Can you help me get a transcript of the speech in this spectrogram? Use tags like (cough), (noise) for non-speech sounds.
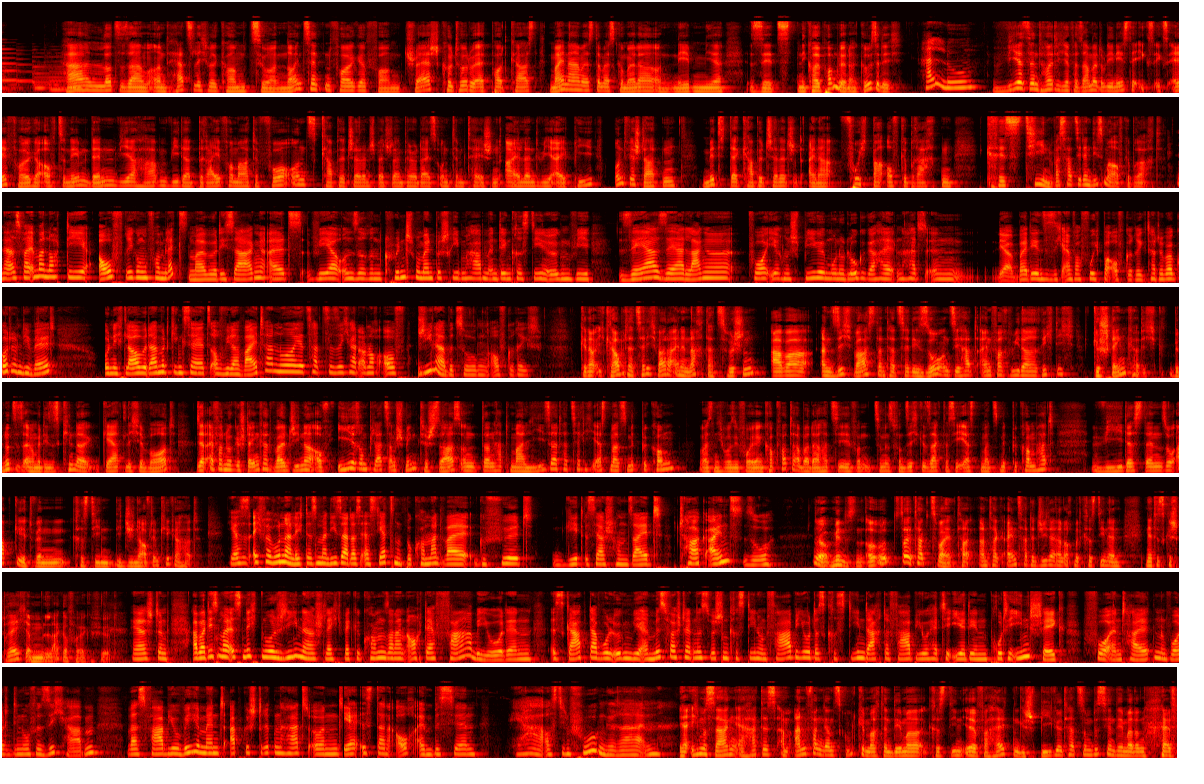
Hallo zusammen und herzlich willkommen zur 19. Folge vom Trash Kultur Duett Podcast. Mein Name ist Domescu Möller und neben mir sitzt Nicole Pomdöner. Grüße dich. Hallo. Wir sind heute hier versammelt, um die nächste XXL-Folge aufzunehmen, denn wir haben wieder drei Formate vor uns: Couple Challenge, Bachelor in Paradise und Temptation Island VIP. Und wir starten mit der Couple Challenge und einer furchtbar aufgebrachten Christine. Was hat sie denn diesmal aufgebracht? Na, es war immer noch die Aufregung vom letzten Mal, würde ich sagen, als wir unseren Cringe-Moment beschrieben haben, in dem Christine irgendwie sehr, sehr lange vor ihrem Spiegel Monologe gehalten hat, in, ja, bei denen sie sich einfach furchtbar aufgeregt hat über Gott und die Welt. Und ich glaube, damit ging es ja jetzt auch wieder weiter, nur jetzt hat sie sich halt auch noch auf Gina bezogen aufgeregt. Genau, ich glaube tatsächlich war da eine Nacht dazwischen, aber an sich war es dann tatsächlich so und sie hat einfach wieder richtig gestänkert. Ich benutze jetzt einfach mal dieses kindergärtliche Wort. Sie hat einfach nur gestänkert, weil Gina auf ihrem Platz am Schminktisch saß und dann hat Malisa tatsächlich erstmals mitbekommen, weiß nicht, wo sie vorher den Kopf hatte, aber da hat sie von, zumindest von sich gesagt, dass sie erstmals mitbekommen hat, wie das denn so abgeht, wenn Christine die Gina auf dem Kicker hat. Ja, es ist echt verwunderlich, dass Malisa das erst jetzt mitbekommen hat, weil gefühlt geht es ja schon seit Tag eins so. Ja, mindestens. Und seit Tag zwei. an Tag eins hatte Gina ja noch mit Christine ein nettes Gespräch am Lagerfeuer geführt. Ja, stimmt. Aber diesmal ist nicht nur Gina schlecht weggekommen, sondern auch der Fabio. Denn es gab da wohl irgendwie ein Missverständnis zwischen Christine und Fabio, dass Christine dachte, Fabio hätte ihr den Proteinshake vorenthalten und wollte den nur für sich haben, was Fabio vehement abgestritten hat. Und er ist dann auch ein bisschen ja, aus den Fugen geraten. Ja, ich muss sagen, er hat es am Anfang ganz gut gemacht, indem er Christine ihr Verhalten gespiegelt hat, so ein bisschen, indem er dann (laughs) halt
